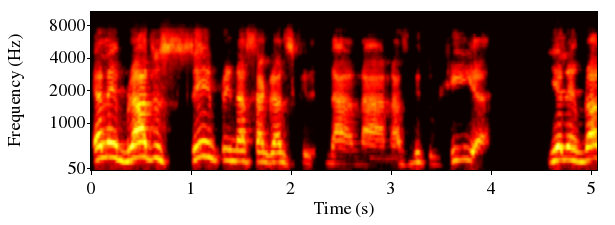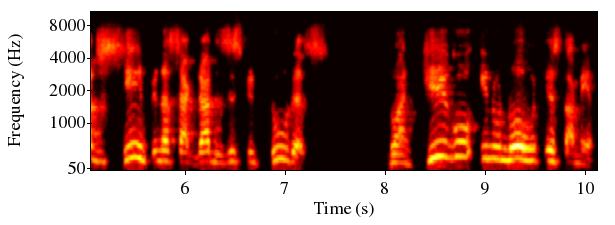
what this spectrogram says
É lembrado sempre nas sagradas na, na, nas liturgias e é lembrado sempre nas sagradas escrituras, no Antigo e no Novo Testamento.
